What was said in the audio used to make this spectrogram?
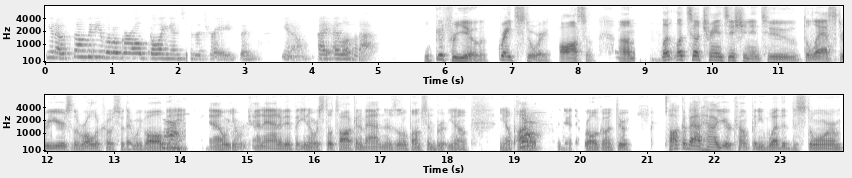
you know so many little girls going into the trades and you know i, I love that well, good for you. Great story. Awesome. Um, let, let's uh, transition into the last three years of the roller coaster that we've all yeah. been in. Now you know, we're kind of out of it, but you know we're still talking about, and there's little bumps and you know, you know, potholes, there that we're all going through. Talk about how your company weathered the storm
